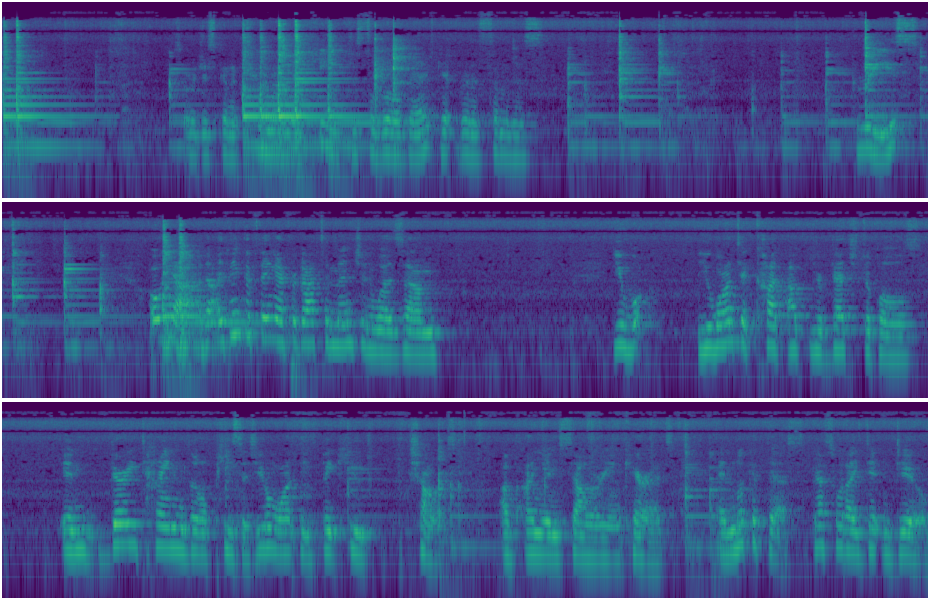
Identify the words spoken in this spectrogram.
So we're just gonna turn on the heat just a little bit, get rid of some of this grease. Oh yeah, I think the thing I forgot to mention was um, you, you want to cut up your vegetables in very tiny little pieces. You don't want these big, huge chunks of onion, celery, and carrots. And look at this. Guess what I didn't do?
